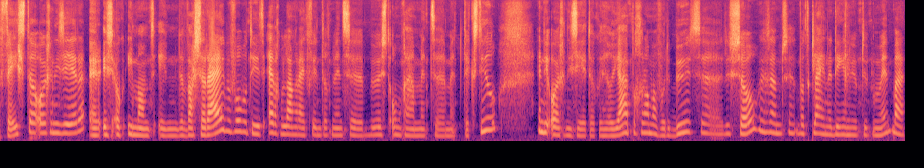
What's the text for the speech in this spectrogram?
feest organiseren. Er is ook iemand in de wasserij bijvoorbeeld die het erg belangrijk vindt dat mensen bewust omgaan met, eh, met textiel. En die organiseert ook een heel jaarprogramma voor de buurt. eh, dus zo, er zijn, er zijn wat kleine dingen nu op dit moment. Maar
